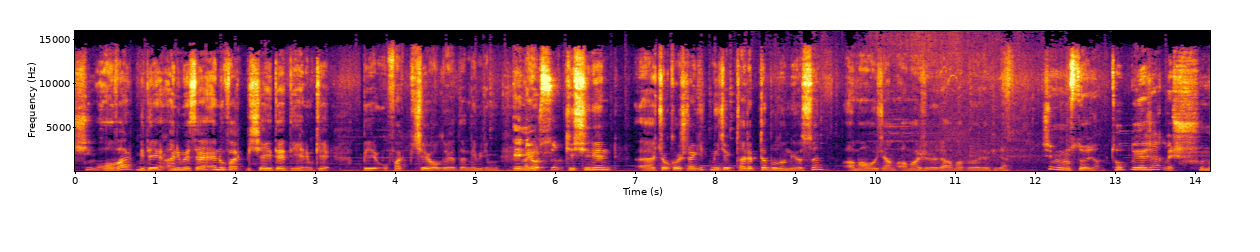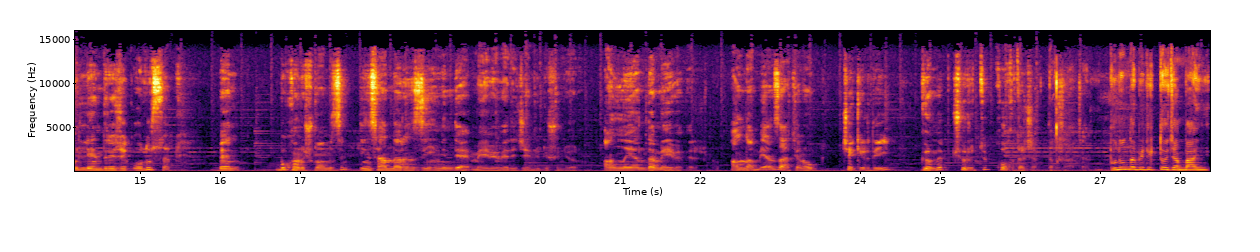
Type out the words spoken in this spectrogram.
Şimdi- O var. Bir de hani mesela en ufak bir şeyde diyelim ki bir ufak bir şey oluyor ya da ne bileyim. Deniyorsun. hani kişinin e, çok hoşuna gitmeyecek talepte bulunuyorsun. Ama hocam ama şöyle ama böyle filan. Şimdi Mustafa Hocam toplayacak ve şumullendirecek olursak ben bu konuşmamızın insanların zihninde meyve vereceğini düşünüyorum. Anlayan da meyve verir. Anlamayan zaten o çekirdeği gömüp çürütüp kokutacaktır zaten. Bununla birlikte hocam ben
